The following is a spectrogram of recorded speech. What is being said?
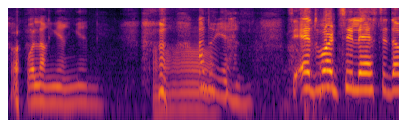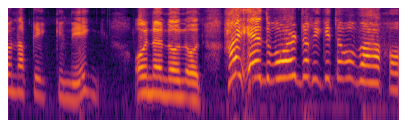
walang yang yan. eh. Ah. ano yan? Si Edward Celeste daw nakikinig o nanonood. Hi, Edward! Nakikita mo ba ako?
